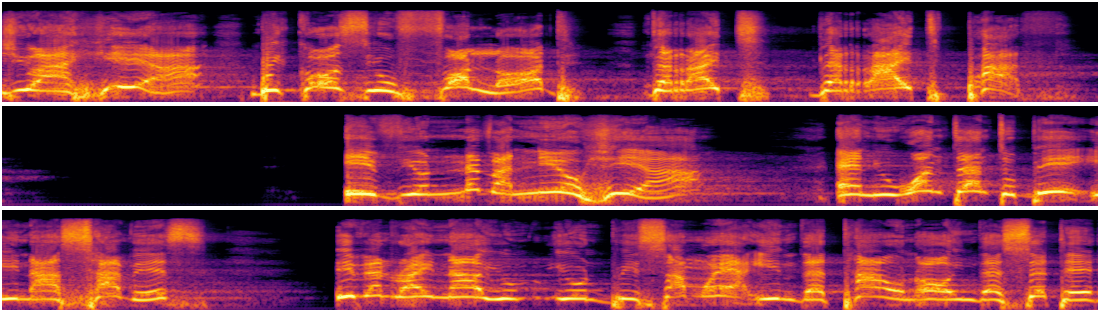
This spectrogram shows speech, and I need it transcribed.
you are here because you followed the right the right path. If you never knew here and you wanted to be in our service, even right now you you'd be somewhere in the town or in the city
